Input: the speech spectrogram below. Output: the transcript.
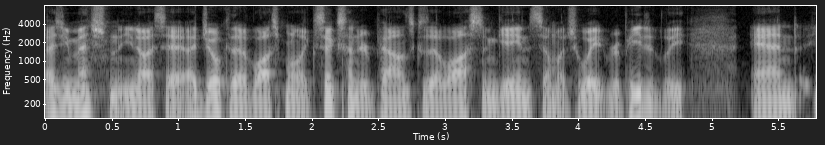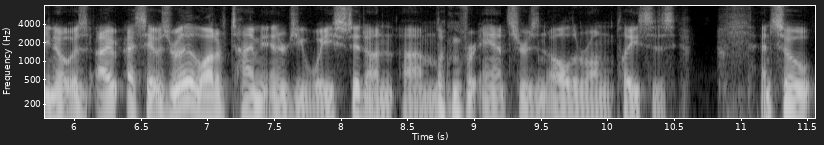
as you mentioned, you know, I say, I joke that I've lost more like 600 pounds because I lost and gained so much weight repeatedly. And, you know, it was, I, I say it was really a lot of time and energy wasted on um, looking for answers in all the wrong places. And so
